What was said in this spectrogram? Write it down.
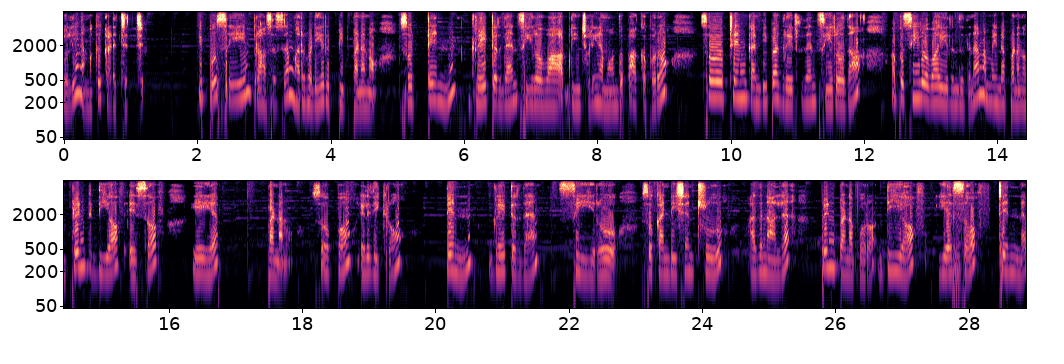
சொல்லி நமக்கு கிடச்சிருச்சு இப்போ சேம் ப்ராசஸை மறுபடியும் ரிப்பீட் பண்ணணும். ஸோ டென் கிரேட்டர் தேன் ஜீரோவா அப்படின்னு சொல்லி நம்ம வந்து பார்க்க போகிறோம் ஸோ டென் கண்டிப்பாக கிரேட்டர் தேன் ஜீரோ தான். அப்போ ஜீரோவாக இருந்ததுன்னா நம்ம என்ன பண்ணணும்? Print D of S of ஏயை பண்ணணும். ஸோ இப்போ எழுதிக்கிறோம். Ten greater than zero so condition true அதனால் பிரிண்ட் பண்ண போகிறோம் டி ஆஃப் எஸ் ஆஃப் டென்னை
